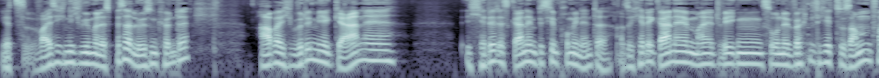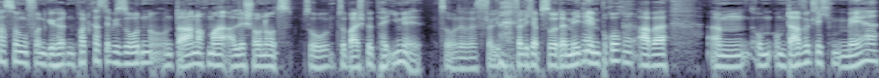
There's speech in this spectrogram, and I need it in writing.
Jetzt weiß ich nicht, wie man das besser lösen könnte, aber ich würde mir gerne ich hätte das gerne ein bisschen prominenter. Also ich hätte gerne meinetwegen so eine wöchentliche Zusammenfassung von gehörten Podcast-Episoden und da nochmal alle Shownotes, so zum Beispiel per E-Mail. So, das völlig, völlig absurder Medienbruch, ja, ja. aber ähm, um, um da wirklich mehr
